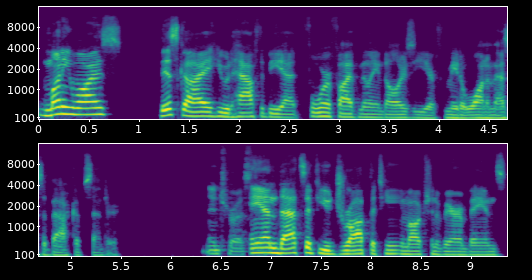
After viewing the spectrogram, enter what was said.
money wise, this guy he would have to be at four or five million dollars a year for me to want him as a backup center. Interesting. And that's if you drop the team option of Aaron Baynes,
